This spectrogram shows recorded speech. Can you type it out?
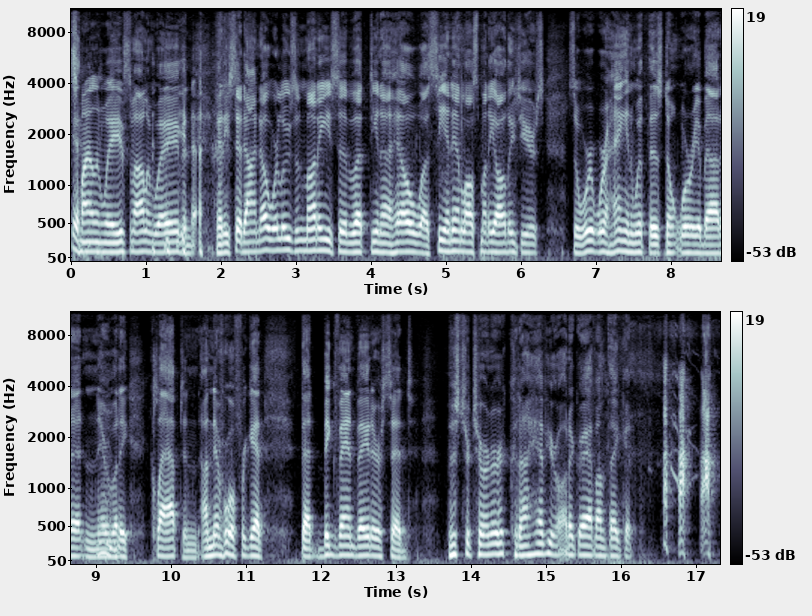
Smile and wave. smile and wave. And, and he said, I know we're losing money. He said, but, you know, hell, uh, CNN lost money all these years. So we're, we're hanging with this. Don't worry about it. And everybody clapped. And I never will forget that Big Van Vader said, Mr. Turner, could I have your autograph? I'm thinking,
